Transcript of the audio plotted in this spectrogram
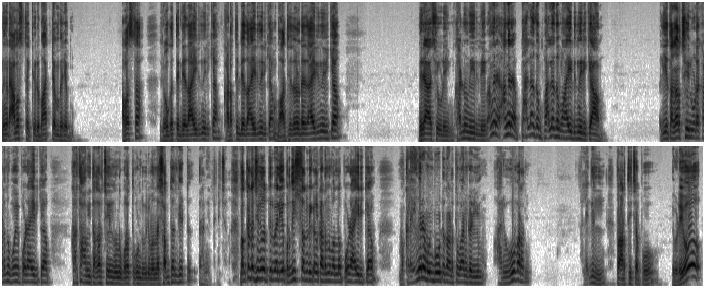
നിങ്ങളുടെ അവസ്ഥയ്ക്ക് ഒരു മാറ്റം വരും. അവസ്ഥ രോഗത്തിന്റെതായിരുന്നിരിക്കാം കടത്തിന്റെതായിരുന്നിരിക്കാം ബാധ്യതകളുടേതായിരുന്നിരിക്കാം നിരാശയുടെയും കണ്ണുനീരിന്റെയും അങ്ങനെ അങ്ങനെ പലതും പലതുമായിരുന്നിരിക്കാം. വലിയ തകർച്ചയിലൂടെ കടന്നുപോയപ്പോഴായിരിക്കാം കർത്താവ് ഈ തകർച്ചയിൽ നിന്ന് പുറത്തു കൊണ്ടുവരുമെന്ന ശബ്ദം കേട്ട് ഇറങ്ങി തിരിച്ചത്. മക്കളുടെ ജീവിതത്തിൽ വലിയ പ്രതിസന്ധികൾ കടന്നു വന്നപ്പോഴായിരിക്കാം മക്കളെ എങ്ങനെ മുൻപോട്ട് നടത്തുവാൻ കഴിയും? ആരോ പറഞ്ഞു. അല്ലെങ്കിൽ പ്രാർത്ഥിച്ചപ്പോൾ എവിടെയോ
